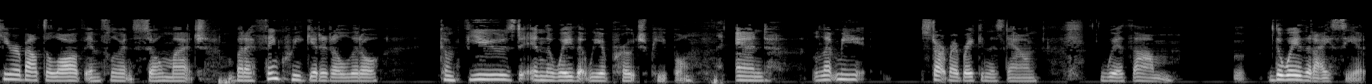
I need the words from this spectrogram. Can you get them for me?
hear about the law of influence so much, but I think we get it a little confused in the way that we approach people. And let me start by breaking this down with um, the way that I see it.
